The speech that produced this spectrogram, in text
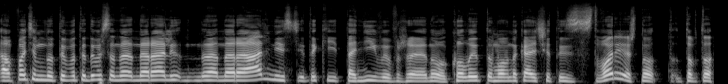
а потім ну, ти, ти дивишся на на, реалі, на, на реальність і такий, та ні, ви вже, ну, коли, умовно кажучи, ти створюєш. ну, Тобто,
